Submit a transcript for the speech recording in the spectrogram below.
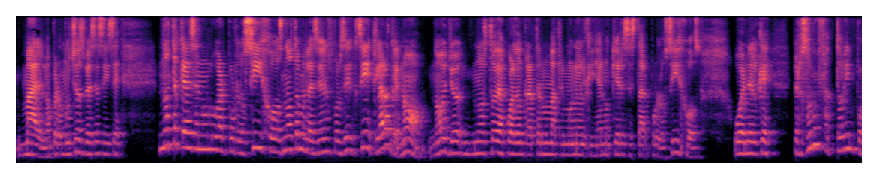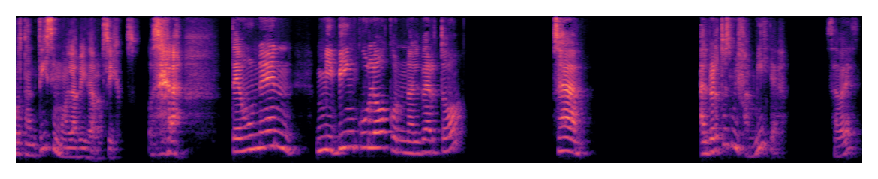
mal, ¿no? Pero muchas veces se dice, no te quedes en un lugar por los hijos, no tomes las decisiones por los hijos. Sí, claro que no, ¿no? Yo no estoy de acuerdo en quedarte en un matrimonio en el que ya no quieres estar por los hijos o en el que, pero son un factor importantísimo en la vida los hijos. O sea, te unen mi vínculo con Alberto. O sea, Alberto es mi familia, ¿sabes?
